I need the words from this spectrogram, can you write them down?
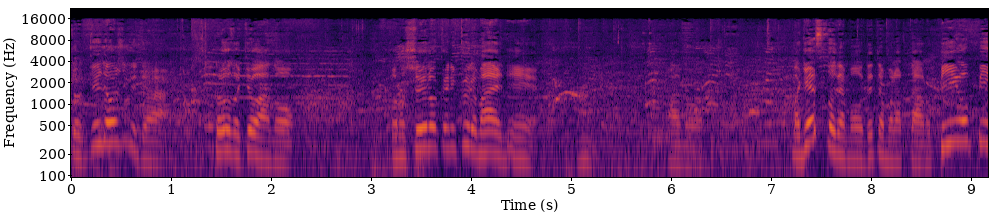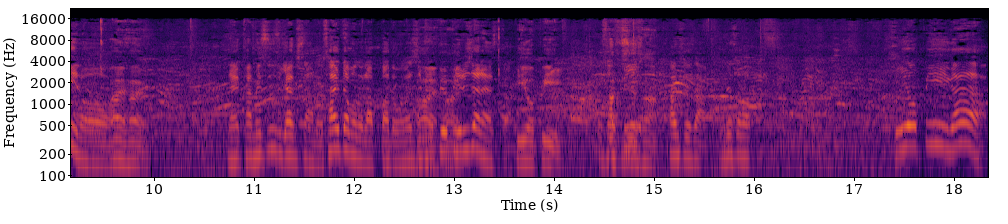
ちょっと聞いてほしくてそれこそ今日あのこの収録に来る前に、あの、まあ、ゲストでも出てもらったあの POP の、はいはいね、上鈴木亜紀さんの埼玉のラッパーでおなじみの POP い。るじゃないですか、POP 白州さん。白州さん。でその POP が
